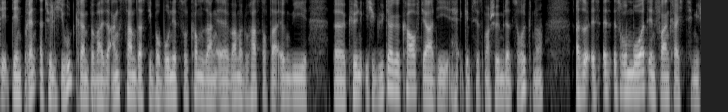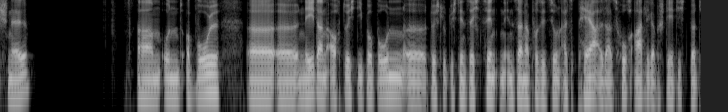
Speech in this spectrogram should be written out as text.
Den brennt natürlich die Hutkrempe, weil sie Angst haben, dass die Bourbon jetzt zurückkommen und sagen, äh, warte mal, du hast doch da irgendwie äh, königliche Güter gekauft, ja, die gibt's jetzt mal schön wieder zurück, ne? Also es, es, es rumort in Frankreich ziemlich schnell. Ähm, und obwohl äh, äh, Ney dann auch durch die Bourbonen, äh, durch Ludwig XVI. in seiner Position als Pair, also als Hochadliger bestätigt wird,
